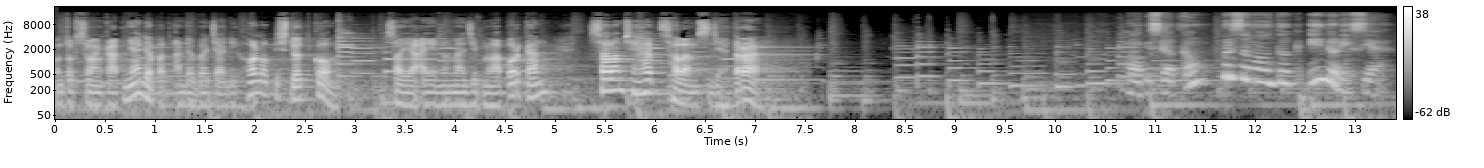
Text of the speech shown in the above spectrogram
Untuk selengkapnya dapat Anda baca di holopis.com. Saya Ainun Najib melaporkan. Salam sehat, salam sejahtera. Holopis.com bersama untuk Indonesia.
